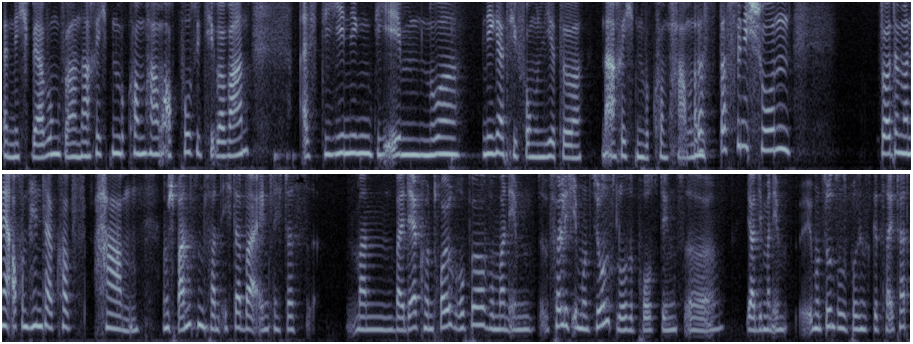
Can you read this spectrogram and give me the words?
äh, nicht Werbung, sondern Nachrichten bekommen haben, auch positiver waren, als diejenigen, die eben nur negativ formulierte Nachrichten bekommen haben. Und das, das finde ich schon, sollte man ja auch im Hinterkopf haben. Am spannendsten fand ich dabei eigentlich, dass man bei der Kontrollgruppe, wo man eben völlig emotionslose Postings, äh, ja, die man eben emotionslose Postings gezeigt hat,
